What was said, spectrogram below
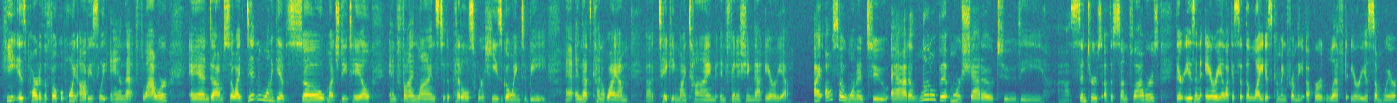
he is part of the focal point, obviously, and that flower. And um, so I didn't want to give so much detail and fine lines to the petals where he's going to be. And that's kind of why I'm uh, taking my time in finishing that area. I also wanted to add a little bit more shadow to the uh, centers of the sunflowers, there is an area, like I said, the light is coming from the upper left area somewhere.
